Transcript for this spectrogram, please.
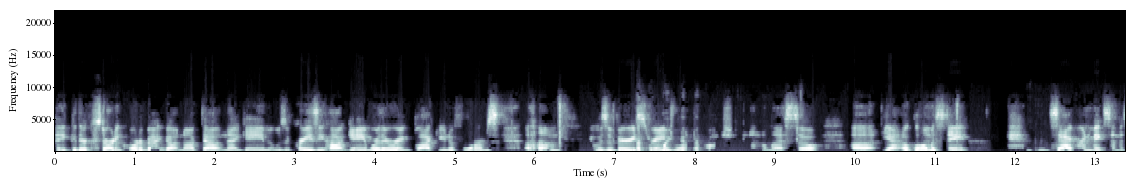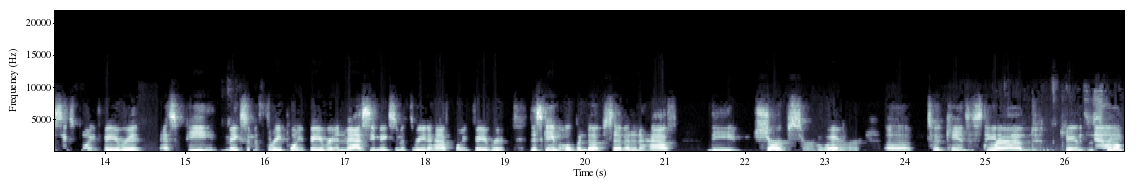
they, their starting quarterback got knocked out in that game. It was a crazy hot game where they were wearing black uniforms. Um, it was a very strange oh one to watch, nonetheless. So, uh, yeah, Oklahoma State. Sagarin makes them a six point favorite. SP makes them a three point favorite, and Massey makes them a three and a half point favorite. This game opened up seven and a half. The Sharps or whoever uh, took Kansas State. Grabbed Kansas now, State.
